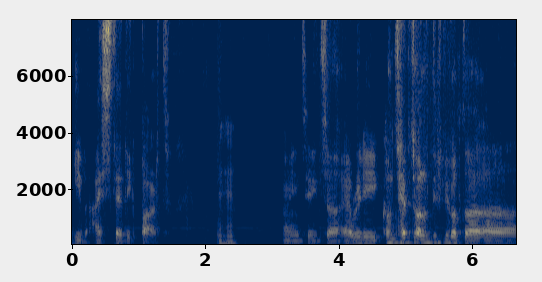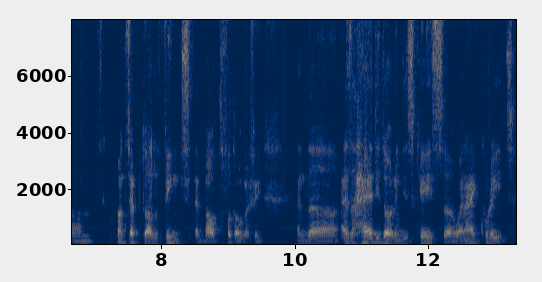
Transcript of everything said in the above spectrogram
give aesthetic part. Mm-hmm. I mean, it's, it's a, a, really conceptual, difficult uh, um, conceptual things about photography. And uh, as a editor in this case, uh, when I curate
